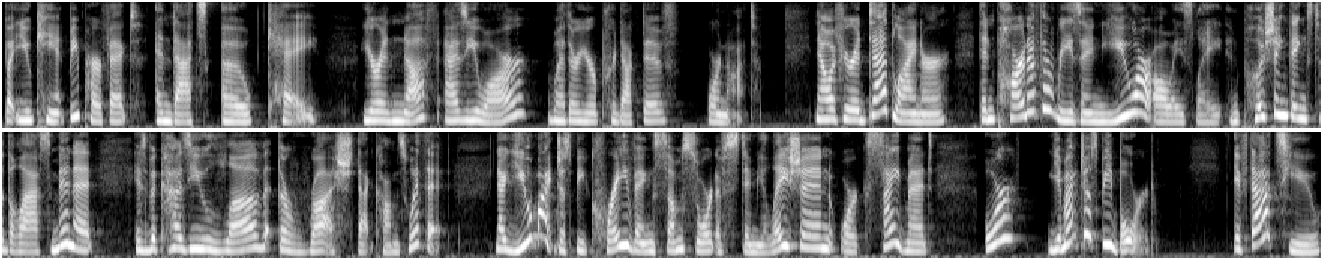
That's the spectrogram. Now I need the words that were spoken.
But you can't be perfect, and that's okay. You're enough as you are, whether you're productive or not. Now, if you're a deadliner, then part of the reason you are always late and pushing things to the last minute is because you love the rush that comes with it. Now, you might just be craving some sort of stimulation or excitement, or you might just be bored. If that's you,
